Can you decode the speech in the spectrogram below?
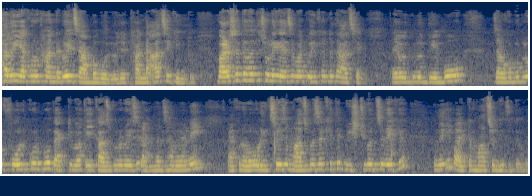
ভালোই এখনও ঠান্ডা রয়েছে, আব্বা বলল যে ঠান্ডা আছে কিন্তু। বাড়ার সাথে হয়তো চলে গেছে বাট ওইখানটাতে আছে। তাই ওইগুলো দেবো জামা কাপড়গুলো ফোল্ড করব ব্যাক টু ব্যাক এই কাজগুলো রয়েছে, রান্নার ঝামেলা নেই। এখন আবার ওর ইচ্ছে হয়েছে মাছ ভাজা খেতে, বৃষ্টি হচ্ছে দেখে দেখে কয়েকটা মাছও ভেজে দেবো।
